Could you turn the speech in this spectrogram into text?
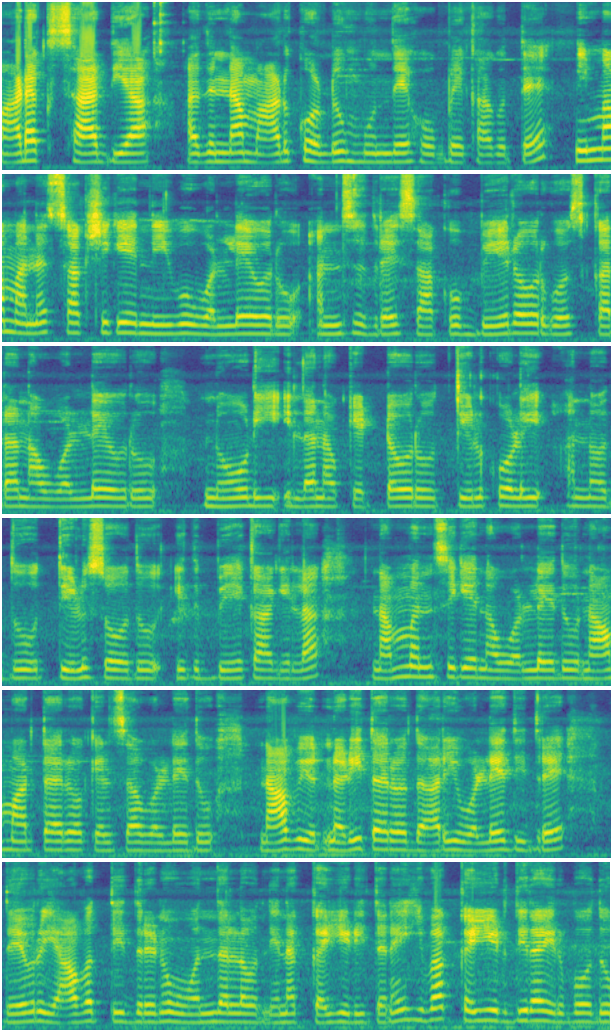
ಮಾಡೋಕ್ಕೆ ಸಾಧ್ಯ ಅದನ್ನು ಮಾಡಿಕೊಂಡು ಮುಂದೆ ಹೋಗಬೇಕಾಗುತ್ತೆ. ನಿಮ್ಮ ಮನಸ್ಸಾಕ್ಷಿಗೆ ನೀವು ಒಳ್ಳೆಯವರು ಅನಿಸಿದ್ರೆ ಸಾಕು. ಬೇರೆಯವ್ರಿಗೋಸ್ಕರ ನಾವು ಒಳ್ಳೆಯವರು ನೋಡಿ, ಇಲ್ಲ ನಾವು ಕೆಟ್ಟವರು, ತಿಳ್ಕೊಳ್ಳಿ ಅನ್ನೋದು, ತಿಳಿಸೋದು ಇದು ಬೇಕಾಗಿಲ್ಲ. ನಮ್ಮ ಮನಸ್ಸಿಗೆ ನಾವು ಒಳ್ಳೆಯದು ನಾವು ಮಾಡ್ತಾ ಇರೋ ಕೆಲಸ ಒಳ್ಳೆಯದು ನಾವು ನಡೀತಾ ಇರೋ ದಾರಿ ಒಳ್ಳೇದಿದ್ದರೆ ದೇವರು ಯಾವತ್ತಿದ್ರೂ ಒಂದಲ್ಲ, ಒಂದಿನ ಕೈ ಹಿಡಿತಾನೆ. ಇವಾಗ ಕೈ ಹಿಡ್ದಿರ ಇರ್ಬೋದು.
